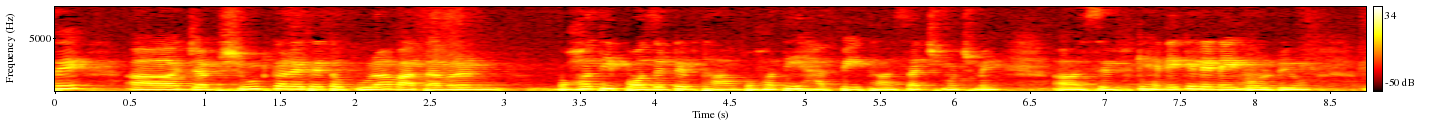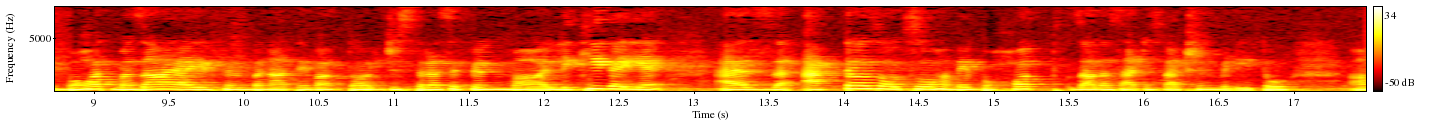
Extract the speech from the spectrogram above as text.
से अ, जब शूट कर रहे थे तो पूरा वातावरण बहुत ही पॉजिटिव था बहुत ही हैप्पी था सचमुच में। अ, सिर्फ़ कहने के लिए नहीं बोल रही हूँ बहुत मज़ा आया ये फ़िल्म बनाते वक्त और जिस तरह से फ़िल्म लिखी गई है एज एक्टर्स ऑल्सो हमें बहुत ज़्यादा सेटिस्फैक्शन मिली तो अ,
